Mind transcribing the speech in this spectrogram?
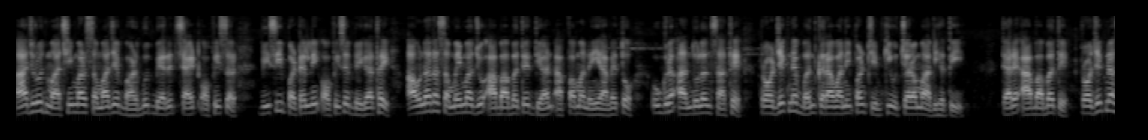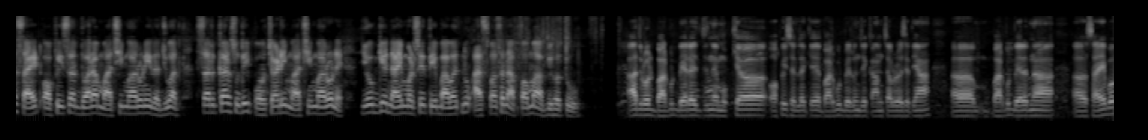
આજરોજ માછીમાર સમાજે Bhadbhut barrage site officer VC પટેલની ઓફિસે ભેગા થઈ આવનારા સમયમાં જો આ બાબતે ધ્યાન આપવામાં નહીં આવે તો ઉગ્ર આંદોલન સાથે પ્રોજેક્ટને બંધ કરાવવાની પણ ચીમકી ઉચ્ચારવામાં આવી હતી. ત્યારે આ બાબતે પ્રોજેક્ટના સાઇટ ઓફિસર દ્વારા માછીમારોની રજૂઆત સરકાર સુધી પહોંચાડી માછીમારોને યોગ્ય ન્યાય મળશે તે બાબતનું આશ્વાસન આપવામાં આવ્યું હતું. આજ રોજ ભારભૂત બેરેજને મુખ્ય ઓફિસ એટલે કે ભારભૂત બેરેજનું જે કામ ચાલુ રહે છે ત્યાં ભારભૂત બેરેજના સાહેબો,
